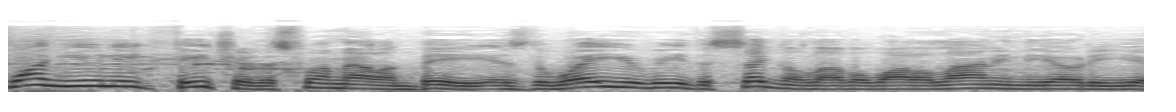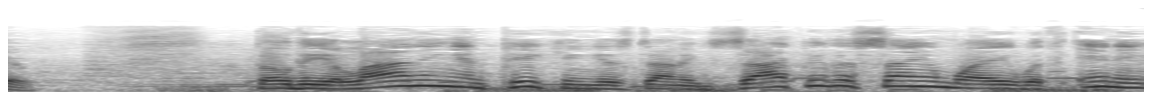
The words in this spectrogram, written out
One unique feature of the SWM LNB is the way you read the signal level while aligning the ODU. Though the aligning and peaking is done exactly the same way with any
